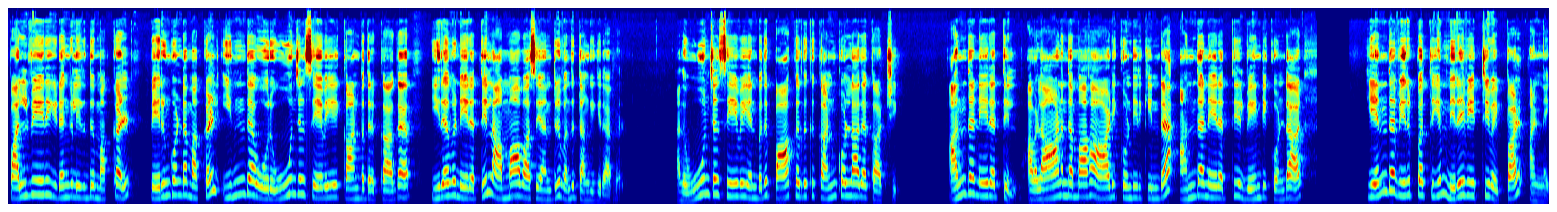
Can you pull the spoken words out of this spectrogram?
பல்வேறு இடங்களிலிருந்து மக்கள் பெருங்கொண்ட மக்கள் இந்த ஒரு ஊஞ்சல் சேவையை காண்பதற்காக இரவு நேரத்தில் அமாவாசை அன்று வந்து தங்குகிறார்கள். அந்த ஊஞ்சல் சேவை என்பது பார்க்கறதுக்கு கண் கொள்ளாத காட்சி. அந்த நேரத்தில் அவள் ஆனந்தமாக ஆடிக்கொண்டிருக்கின்ற அந்த நேரத்தில் வேண்டிக் கொண்டால் எந்த விருப்பத்தையும் நிறைவேற்றி வைப்பாள் அன்னை.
